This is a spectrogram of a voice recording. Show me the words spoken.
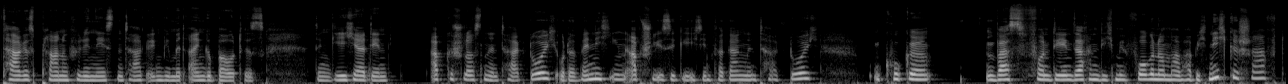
Tagesplanung für den nächsten Tag irgendwie mit eingebaut ist. Dann gehe ich ja den abgeschlossenen Tag durch oder wenn ich ihn abschließe, gehe ich den vergangenen Tag durch und gucke, was von den Sachen, die ich mir vorgenommen habe, habe ich nicht geschafft.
